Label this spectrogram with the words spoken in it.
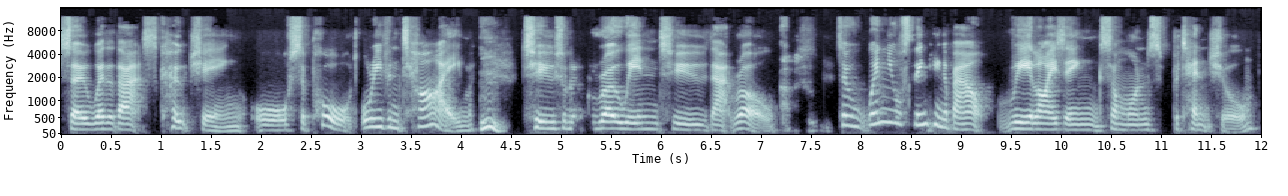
So whether that's coaching or support or even time mm. to sort of grow into that role. Absolutely. So when you're thinking about realizing someone's potential,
